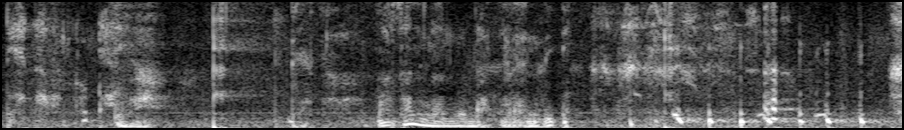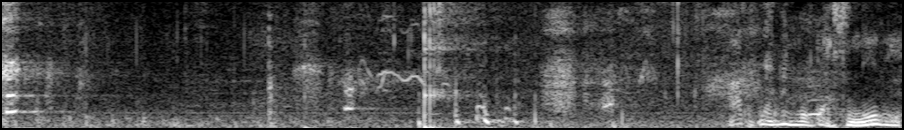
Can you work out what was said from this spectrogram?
Dia nelan ludah. Iya, dia salah. Masa nilai ludahnya Randy? Harusnya kan ludah sendiri.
